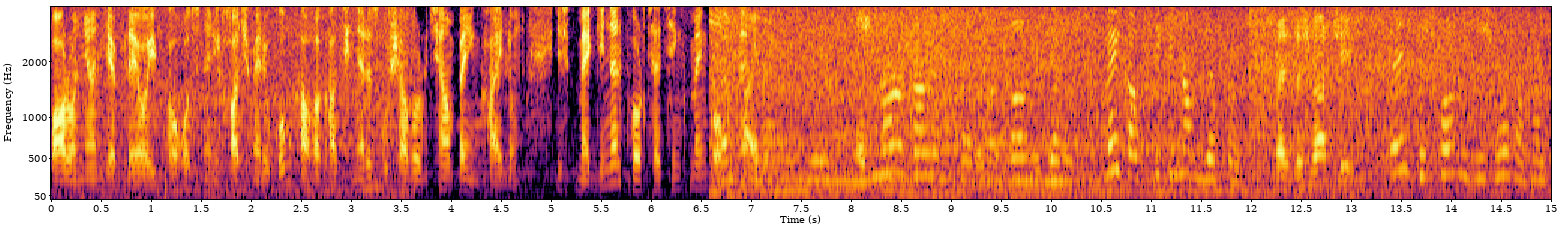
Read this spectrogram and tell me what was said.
Պարոնյան եւ Լեոյի փողոցների խաչմերուկում քաղաքացիները զգուշավորությամբ էին քայլում, իսկ մեկին էլ փորձեցինք մենք օգնել։ Մեկ ապտի կնամ յոթ։ Բայց դժվար չի։ Այս դժվար է, դժվար է, բայց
